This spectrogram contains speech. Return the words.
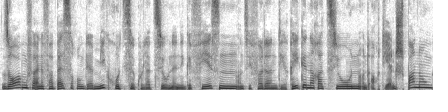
sorgen für eine Verbesserung der Mikrozirkulation in den Gefäßen und sie fördern die Regeneration und auch die Entspannung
